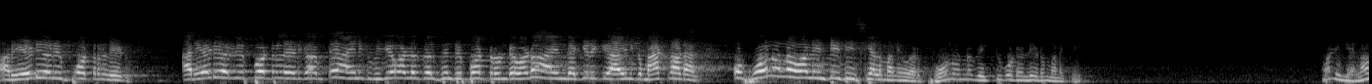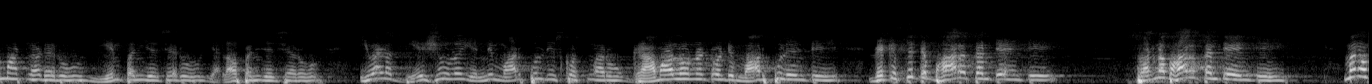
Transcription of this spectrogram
ఆ రేడియో రిపోర్టర్ లేడు. ఆ రేడియో రిపోర్టర్ లేడు కాబట్టి ఆయనకి విజయవాడలో తెలిసిన రిపోర్టర్ ఉండేవాడు. ఆయన దగ్గరికి ఆయనకి మాట్లాడాలి. ఓ ఫోన్ ఉన్న వాళ్ళ ఇంటికి తీసుకెళ్ళమనేవారు ఫోన్ ఉన్న వ్యక్తి కూడా లేడు మనకి. వాళ్ళు ఎలా మాట్లాడారు? ఏం పని చేశారు? ఎలా పని చేశారు? ఇవాళ దేశంలో ఎన్ని మార్పులు తీసుకొస్తున్నారు? గ్రామాల్లో ఉన్నటువంటి మార్పులు ఏంటి? వికసిత భారత్ అంటే ఏంటి? స్వర్ణ భారత్ అంటే ఏంటి? మనం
